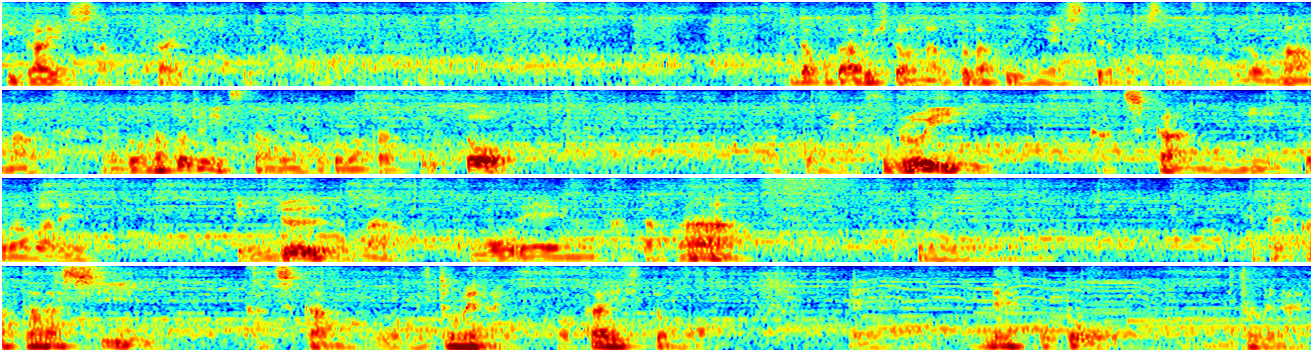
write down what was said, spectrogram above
被害者の害って書く。聞いたことある人はなんとなく意味合い知ってるかもしれませんけど、まあまあ、どんな時に使われる言葉かっていうと、えっとね、古い価値観にとらわれている、まあ、高齢の方が、えー、やっぱり新しい価値観を認めない、若い人の、えー、ね、ことを認めない、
